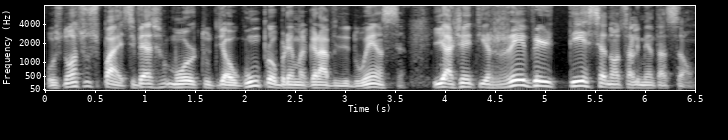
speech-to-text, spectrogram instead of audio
os nossos pais tivessem morto de algum problema grave de doença e a gente revertesse a nossa alimentação.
